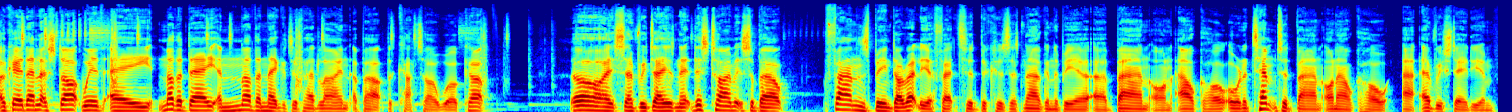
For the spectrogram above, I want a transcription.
Okay, then let's start with a, another day, another negative headline about the Qatar World Cup. Oh, it's every day, isn't it? This time it's about fans being directly affected because there's now going to be a, a, ban on alcohol or an attempted ban on alcohol at every stadium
